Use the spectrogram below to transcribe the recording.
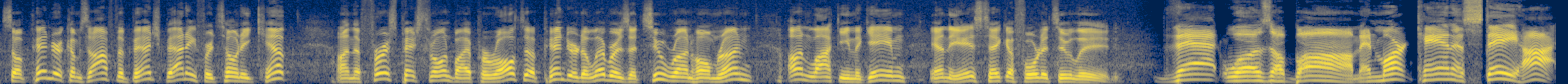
So Pinder comes off the bench, batting for Tony Kemp. On the first pitch thrown by Peralta, Pinder delivers a two run home run, unlocking the game, and the A's take a 4 2 lead. That was a bomb. And Mark Canha stay hot.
